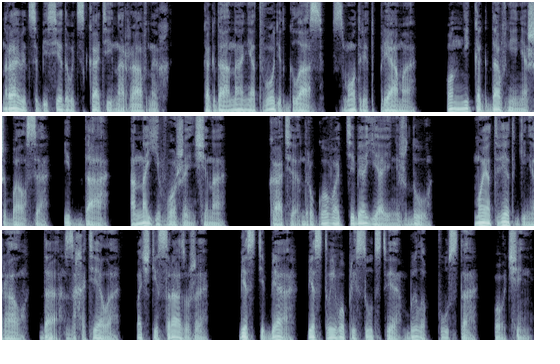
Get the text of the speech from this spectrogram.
нравится беседовать с Катей на равных. Когда она не отводит глаз, смотрит прямо. Он никогда в ней не ошибался. И да, она его женщина. «Катя, другого от тебя я и не жду». Мой ответ, генерал, да, захотела. Почти сразу же. Без тебя, без твоего присутствия было пусто. Очень.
